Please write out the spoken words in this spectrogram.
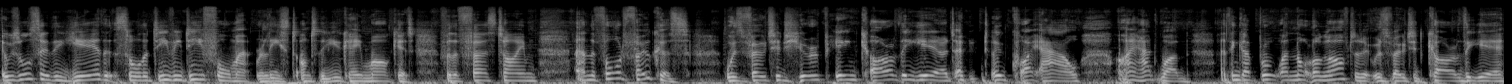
It was also the year that saw the DVD format released onto the UK market for the first time, and the Ford Focus was voted European Car of the Year. I don't know quite how. I had one. I think I brought one not long after it was voted Car of the Year.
